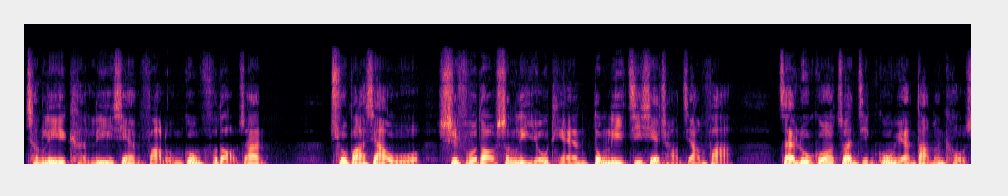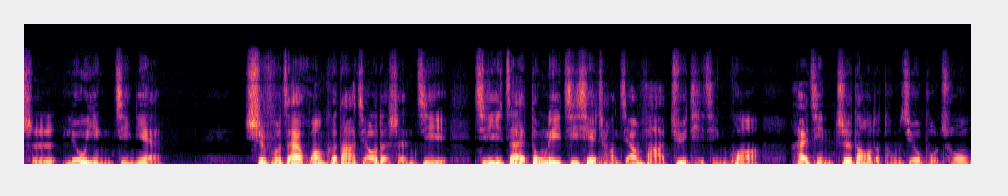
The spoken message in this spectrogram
成立垦利县法轮功辅导站。初八下午，师傅到胜利油田动力机械厂讲法，在路过钻井公园大门口时留影纪念。师傅在黄河大桥的神迹及在动力机械厂讲法具体情况，还请知道的同修补充。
